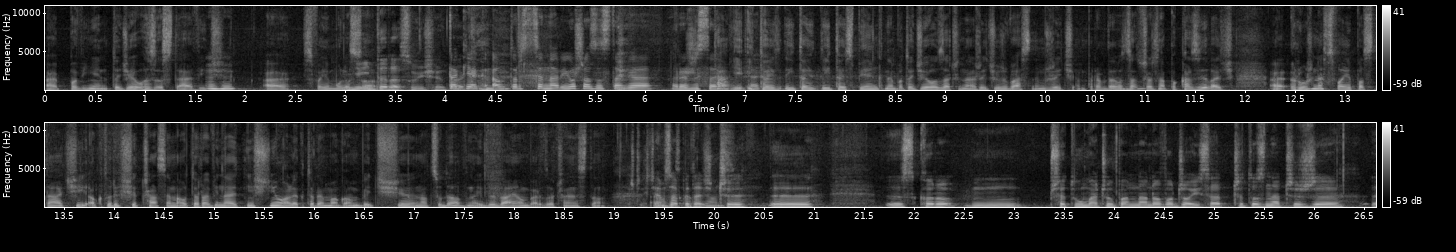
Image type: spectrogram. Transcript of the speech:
e, powinien to dzieło zostawić e, swojemu Nie losowi. interesuj się, Tak tak? jak autor scenariusza zostawia reżyserowi. Tak, i, i, to jest, i, to, i to jest piękne, bo to dzieło zaczyna żyć już własnym życiem, prawda? Zaczyna pokazywać e, różne swoje postaci, o których się czasem autorowi nawet nie śniło, ale które mogą być e, no, cudowne i bywają bardzo często. Jeszcze chciałem e, zapytać, zaskakujące. czy y, y, skoro mm, przetłumaczył pan na nowo Joyce'a, czy to znaczy, że y,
